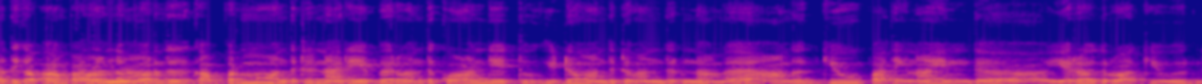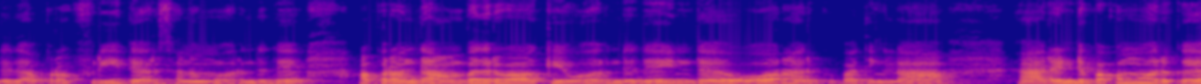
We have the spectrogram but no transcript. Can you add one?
அதுக்கப்புறம் குழந்தை பிறந்ததுக்கு அப்புறமும் வந்துட்டு நிறைய பேர் வந்து குழந்தைய தூக்கிட்டும் வந்துட்டு வந்திருந்தாங்க. அங்கே க்யூ பார்த்தீங்கன்னா இந்த இருபது ரூபா க்யூ இருந்தது அப்புறம் ஃப்ரீ தரிசனமும் இருந்தது அப்புறம் வந்து ஐம்பது ரூபா க்யூவும் இருந்தது. இந்த ஓரம் இருக்குது பார்த்தீங்களா ரெண்டு பக்கமும் இருக்குது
